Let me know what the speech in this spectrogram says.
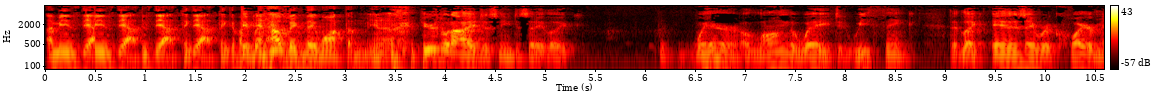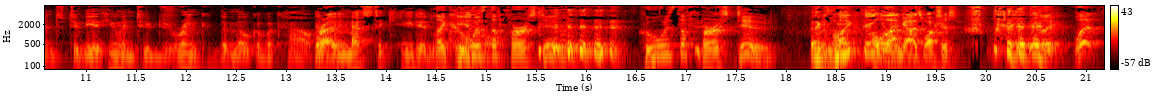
I mean, yeah, I mean, yeah, think- yeah, think, yeah, think about Okay, and how big they want them. You know, Here's what I just need to say: like, where along the way did we think that like it is a requirement to be a human to drink the milk of a cow, a Right. domesticated? like who was the first dude? who was the first dude? Like, was like, hold on, guys, watch this. like, what?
